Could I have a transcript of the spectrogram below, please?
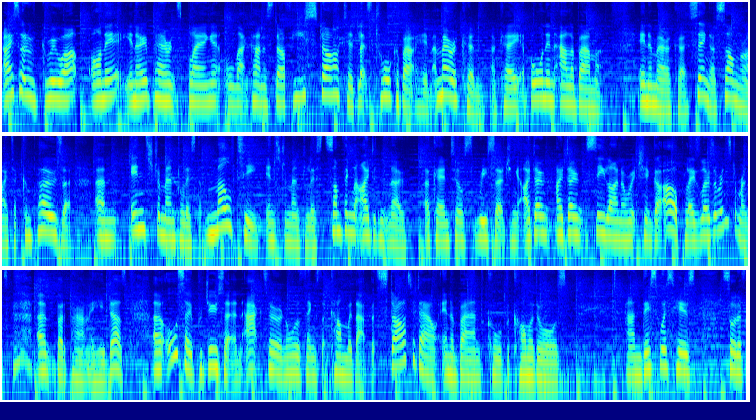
I sort of grew up on it, you know, parents playing it, all that kind of stuff. He started, let's talk about him. American, okay, born in Alabama in America, singer, songwriter, composer, um, instrumentalist, multi-instrumentalist, something that I didn't know, okay, until researching it. I don't, I don't see Lionel Richie and go, oh, plays loads of instruments, um, but apparently he does. Uh, also producer and actor and all the things that come with that, but started out in a band called the Commodores. And this was his sort of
